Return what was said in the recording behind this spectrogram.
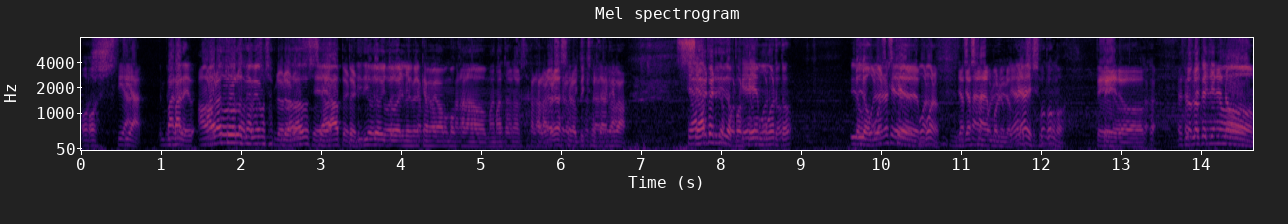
Hostia. Vale, ahora todo lo que habíamos explorado se ha perdido y todo el nivel que habíamos ganado matando a las calaveras y los bichos de arriba se ha perdido porque he muerto. Lo bueno es que, bueno, ya sabemos lo que hay, supongo. Pero es lo que tiene no,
